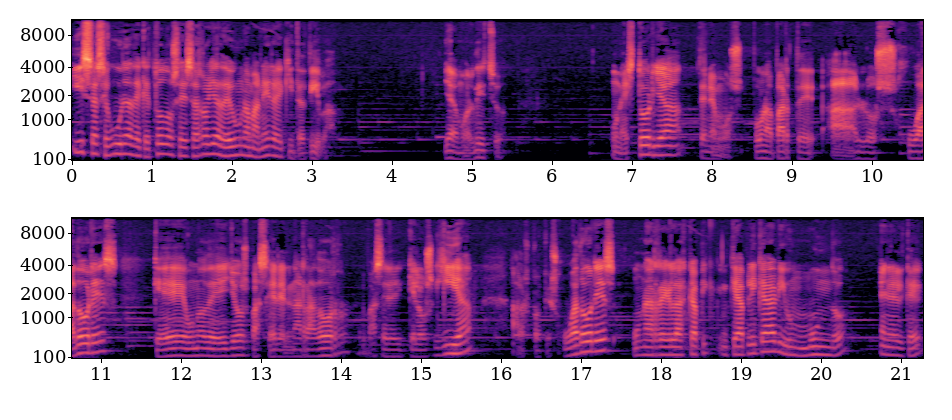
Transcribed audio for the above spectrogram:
y se asegura de que todo se desarrolla de una manera equitativa. Ya hemos dicho, una historia, tenemos por una parte a los jugadores, que uno de ellos va a ser el narrador, va a ser el que los guía a los propios jugadores, unas reglas que, aplicar y un mundo en el que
